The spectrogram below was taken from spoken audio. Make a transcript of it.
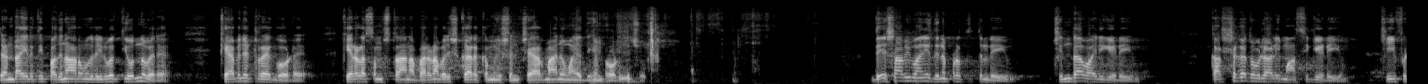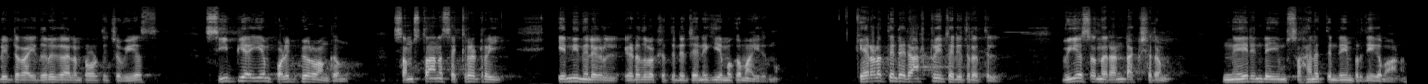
രണ്ടായിരത്തി പതിനാറ് മുതൽ ഇരുപത്തിയൊന്ന് വരെ ക്യാബിനറ്റ് റാങ്കോടെ കേരള സംസ്ഥാന ഭരണപരിഷ്കാര കമ്മീഷൻ ചെയർമാനുമായി അദ്ദേഹം പ്രവർത്തിച്ചു. ദേശാഭിമാനി ദിനപത്രത്തിന്റെയും ചിന്താവാരികയുടെയും കർഷക തൊഴിലാളി മാസികയുടെയും ചീഫ് എഡിറ്ററായി ദീർഘകാലം പ്രവർത്തിച്ച V S C P I M polit bureau അംഗം സംസ്ഥാന സെക്രട്ടറി എന്നീ നിലകളിൽ ഇടതുപക്ഷത്തിന്റെ ജനകീയ മുഖമായിരുന്നു. കേരളത്തിന്റെ രാഷ്ട്രീയ ചരിത്രത്തിൽ വി എസ് എന്ന രണ്ടക്ഷരം നേരിന്റെയും സഹനത്തിന്റെയും പ്രതീകമാണ്.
